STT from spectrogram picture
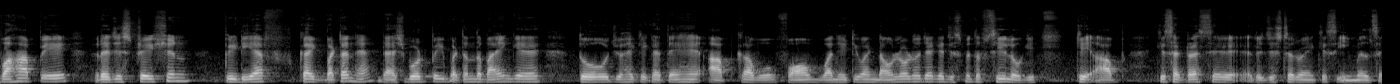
وہاں پہ رجسٹریشن پی ڈی ایف کا ایک بٹن ہے ڈیش بورڈ پہ ہی بٹن دبائیں گے تو جو ہے کہ کہتے ہیں، آپ کا وہ form one eighty one download ہو جائے گا، جس میں تفصیل ہوگی کہ آپ کس ایڈریس سے رجسٹر ہوئے کس ای میل سے،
